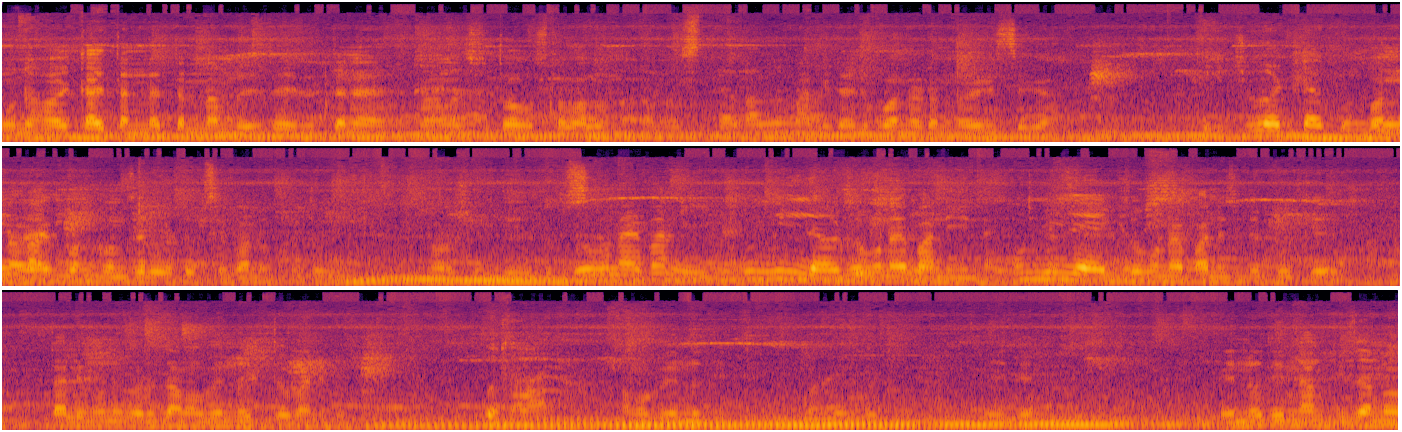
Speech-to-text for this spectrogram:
মনে হয় কাইতান না তার নাম দিতে না? বাংলাদেশের তো অবস্থা ভালো না। অবস্থা ভালো না। টানি বন্যা টন্যা হয়ে গেছে গা। জোয়ারটা কোন বন্যা কোন কোন জেলায় ঢুকছে ঢুকছে যমুনায় পানি যমুনায় পানি নাই যমুনায় পানি যদি ঢুকে তাহলে মনে করো যে আমাকে নদীতে পানি কোথায় আমাকে নদীতে এই যে নদীর নাম কি জানো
